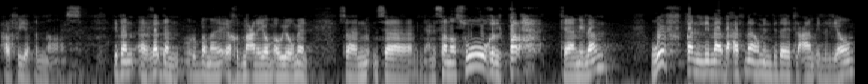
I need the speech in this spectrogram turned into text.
حرفية النص إذا غدا ربما يأخذ معنا يوم أو يومين سن يعني سنصوغ الطرح كاملا وفقا لما بحثناه من بداية العام إلى اليوم.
